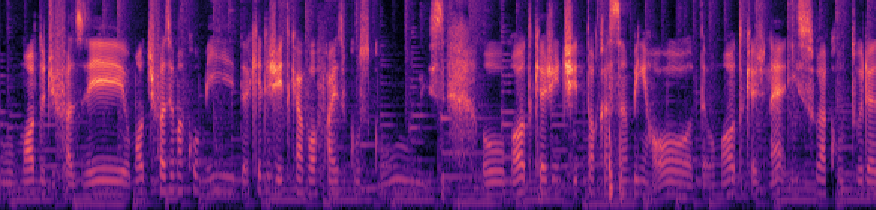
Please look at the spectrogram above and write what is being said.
o modo de fazer, o modo de fazer uma comida, aquele jeito que a avó faz o cuscuz, o modo que a gente toca samba em roda, o modo que a gente, né? Isso é a cultura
